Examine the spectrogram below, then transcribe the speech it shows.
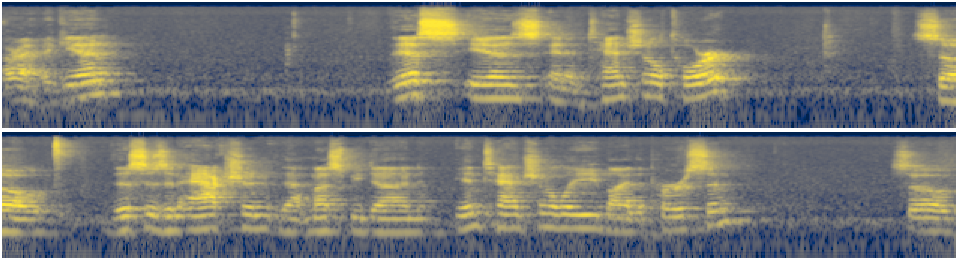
All right, again, this is an intentional tort. So this is an action that must be done intentionally by the person. So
